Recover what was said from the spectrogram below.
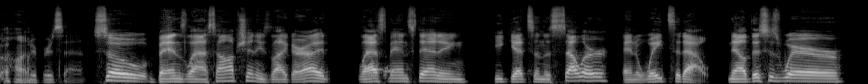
100%. So Ben's last option, he's like, all right, last man standing. He gets in the cellar and waits it out. Now, this is where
